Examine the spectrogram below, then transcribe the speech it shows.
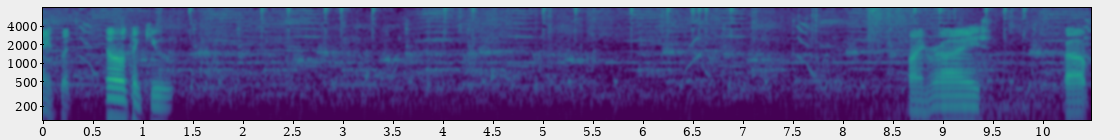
things, but no, thank you. Fine rice. About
